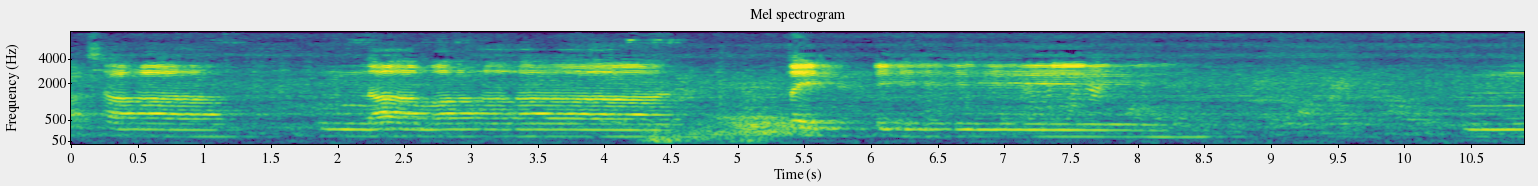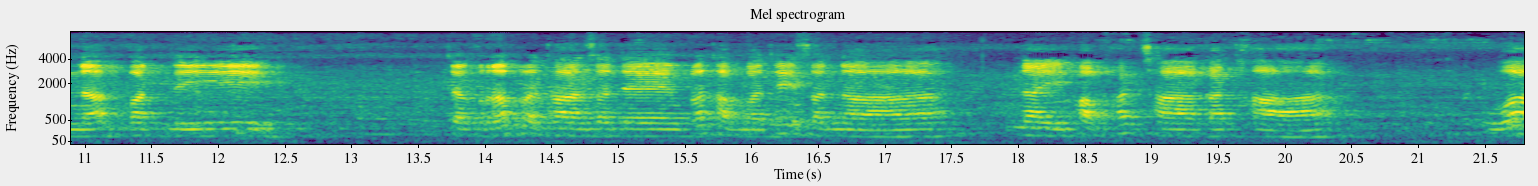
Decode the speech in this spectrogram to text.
ัชชานามาติณบัดนี้จะรับประทานแสดงพระธรรมเทศนาในปัพพัชชากถา ว่า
